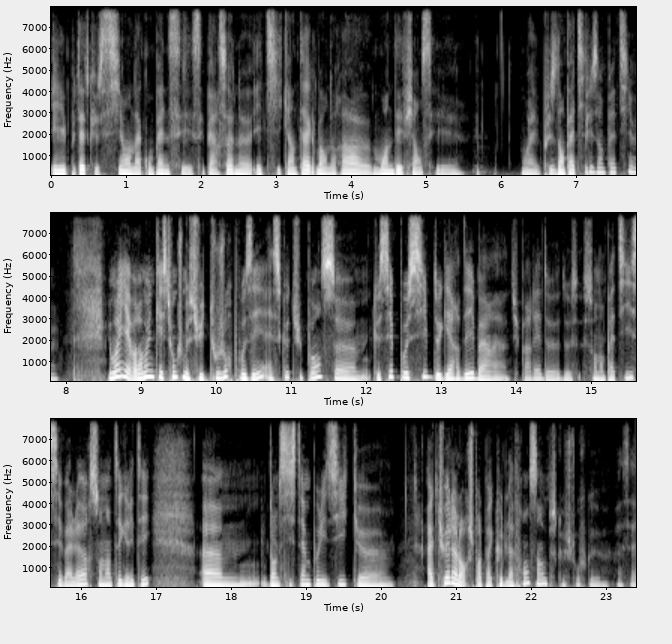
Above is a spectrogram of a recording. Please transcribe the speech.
Et peut-être que si on accompagne ces, personnes euh, éthiques, intègres, bah, on aura moins de défiance et, plus d'empathie. Plus d'empathie, oui. Mais moi, il y a vraiment une question que je me suis toujours posée. Est-ce que tu penses que c'est possible de garder, bah, tu parlais de, son empathie, ses valeurs, son intégrité euh, dans le système politique euh, actuel? Alors, je ne parle pas que de la France, hein, parce que je trouve que c'est,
